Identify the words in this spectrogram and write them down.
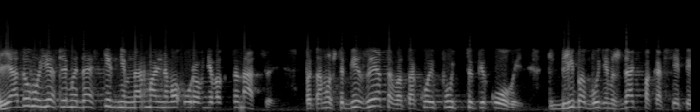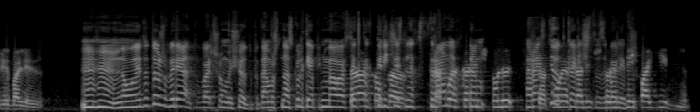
Я думаю, если мы достигнем нормального уровня вакцинации – потому что без этого такой путь тупиковый. Либо будем ждать, пока все переболеют. Угу. Ну, это тоже вариант, по большому счету, потому что, насколько я понимаю, во всех да, перечисленных странах там лю... растет какое количество, количество заболевших. людей погибнет.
